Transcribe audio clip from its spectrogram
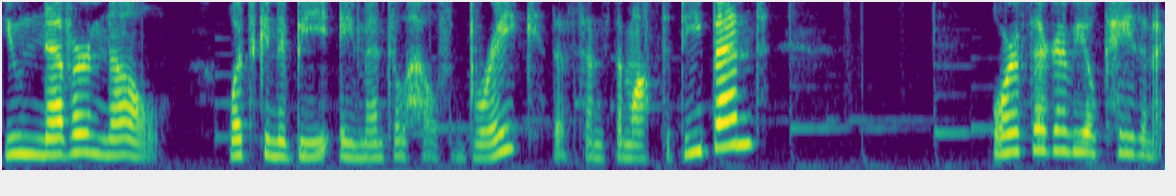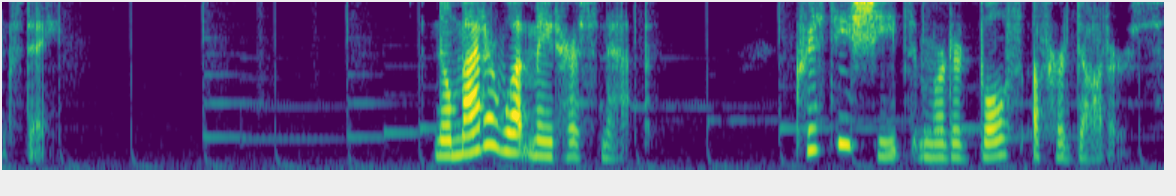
You never know what's going to be a mental health break that sends them off the deep end, or if they're going to be okay the next day. No matter what made her snap, Christy Sheets murdered both of her daughters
